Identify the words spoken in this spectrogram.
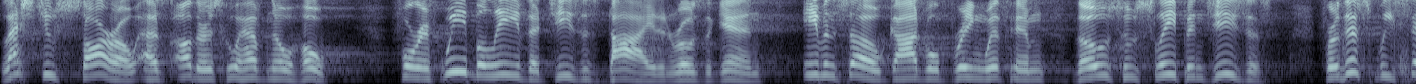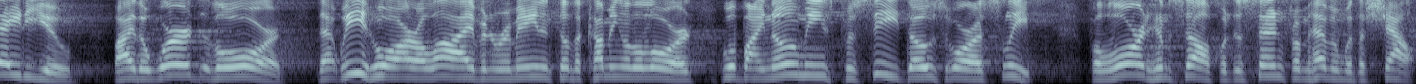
lest you sorrow as others who have no hope. For if we believe that Jesus died and rose again, even so God will bring with him those who sleep in Jesus. For this we say to you by the word of the Lord, that we who are alive and remain until the coming of the Lord will by no means precede those who are asleep. For the Lord himself will descend from heaven with a shout,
